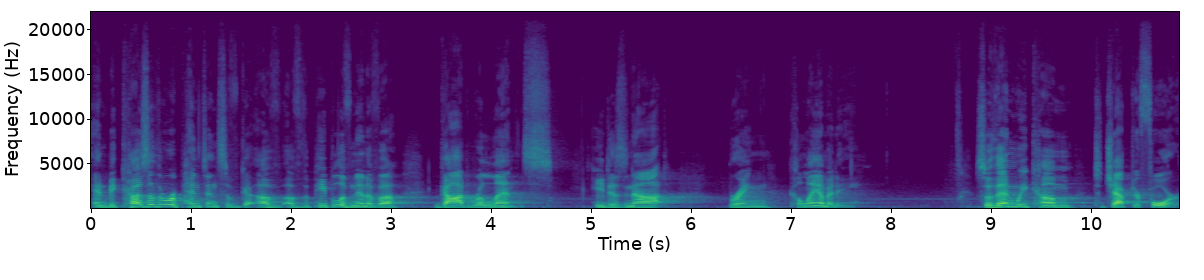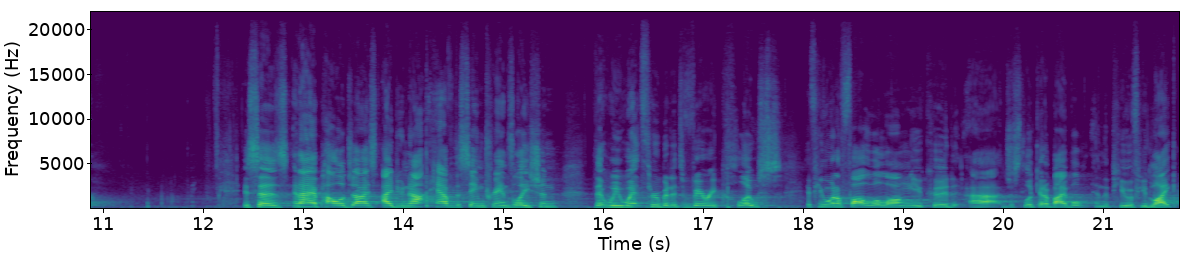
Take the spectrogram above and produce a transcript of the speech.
And because of the repentance of, of, of the people of Nineveh, God relents. He does not bring calamity. So then we come to chapter 4. It says, and I apologize, I do not have the same translation that we went through, but it's very close. If you want to follow along, you could uh, just look at a Bible in the pew if you'd like. It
